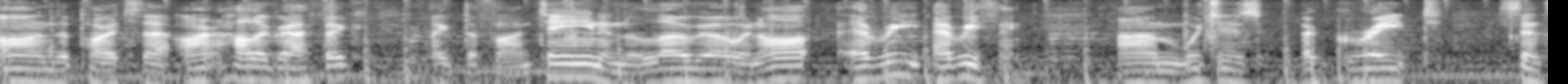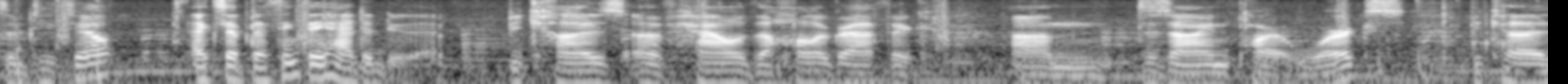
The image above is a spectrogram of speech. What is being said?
on the parts that aren't holographic, like the Fontaine and the logo and all every everything, um, which is a great sense of detail. Except I think they had to do that because of how the holographic um, design part works. Because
